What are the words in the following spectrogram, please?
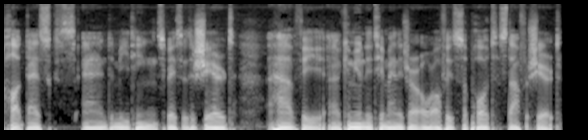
hot desks and meeting spaces shared, have the uh, community manager or office support staff shared.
